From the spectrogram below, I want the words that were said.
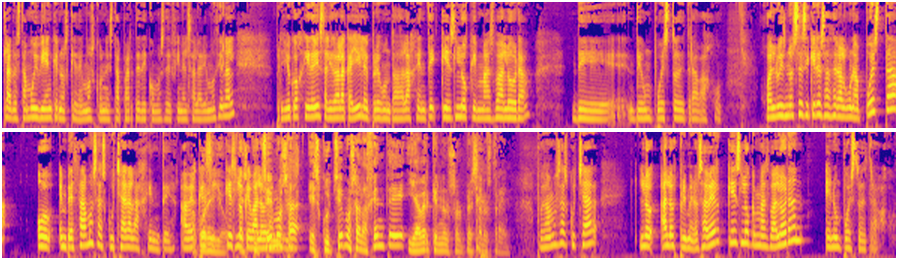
claro, está muy bien que nos quedemos con esta parte de cómo se define el salario emocional, pero yo he cogido y he salido a la calle y le he preguntado a la gente qué es lo que más valora de, un puesto de trabajo. Juan Luis, no sé si quieres hacer alguna apuesta o empezamos a escuchar a la gente, a ver qué es, lo que valoran. escuchemos a la gente y a ver qué sorpresa nos traen. Pues vamos a escuchar a los primeros, a ver qué es lo que más valoran en un puesto de trabajo.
